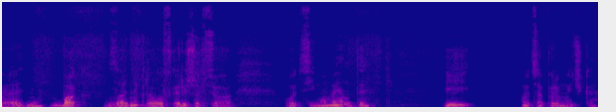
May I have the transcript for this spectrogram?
переднє, бак, заднє крило, скоріше всього, оці моменти. І оця перемичка.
